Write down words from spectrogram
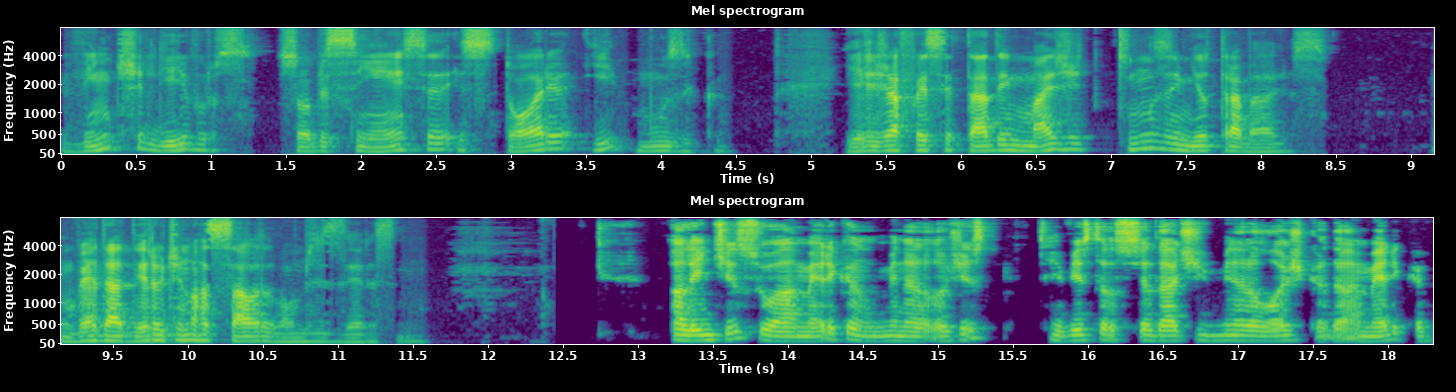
20 livros sobre ciência, história e música. E ele já foi citado em mais de 15 mil trabalhos. Um verdadeiro dinossauro, vamos dizer assim. Além disso, a American Mineralogist, revista da Sociedade Mineralógica da América,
